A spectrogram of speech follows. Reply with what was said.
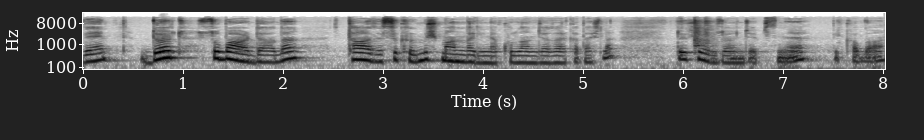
ve 4 su bardağı da taze sıkılmış mandalina kullanacağız arkadaşlar. Döküyoruz önce hepsini bir kaba.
